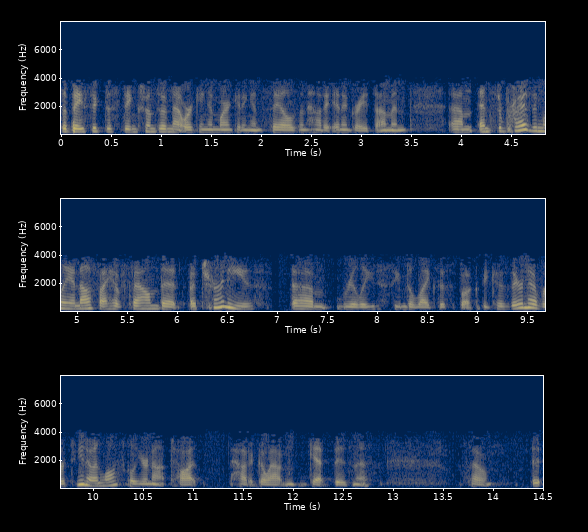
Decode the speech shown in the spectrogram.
the basic distinctions of networking and marketing and sales and how to integrate them. And um, and surprisingly enough, I have found that attorneys um, really seem to like this book because they're never, you know, in law school you're not taught how to go out and get business. So, it,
